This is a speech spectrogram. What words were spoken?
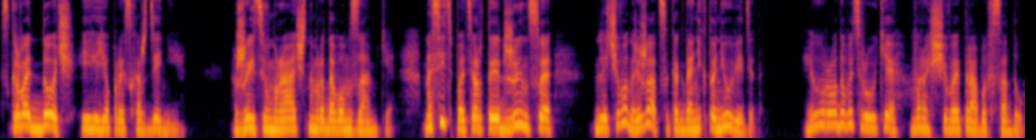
скрывать дочь и ее происхождение, жить в мрачном родовом замке, носить потертые джинсы, для чего наряжаться, когда никто не увидит, и уродовать руки, выращивая травы в саду.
